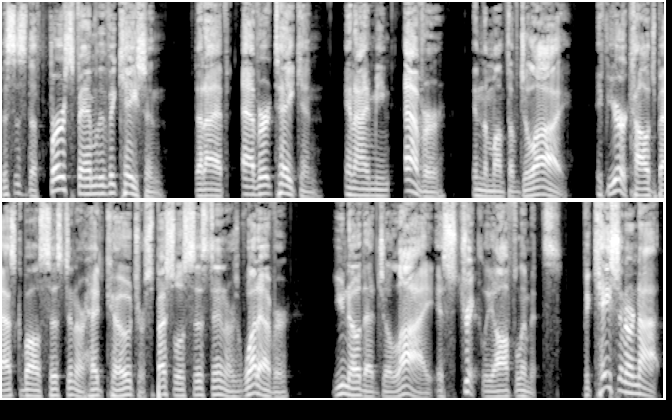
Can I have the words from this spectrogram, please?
This is the first family vacation that I have ever taken, and I mean ever, in the month of July. If you're a college basketball assistant or head coach or special assistant or whatever, you know that July is strictly off limits. Vacation or not,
